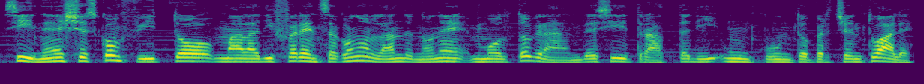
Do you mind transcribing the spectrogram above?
sì, ne esce sconfitto, ma la differenza con Hollande non è molto grande, si tratta di un punto percentuale.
